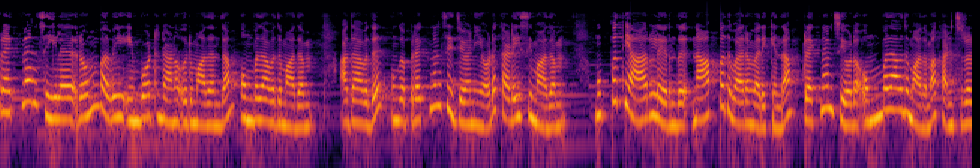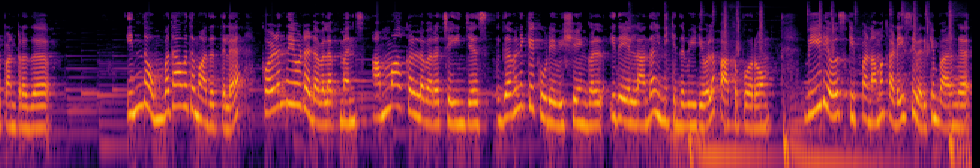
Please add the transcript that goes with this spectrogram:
ப்ரெக்னன்சியில் ரொம்பவே இம்பார்ட்டண்ட்டான ஒரு மாதம் தான் ஒன்பதாவது மாதம். அதாவது உங்கள் ப்ரெக்னன்சி ஜேர்னியோட கடைசி மாதம். முப்பத்தி ஆறுலேருந்து நாற்பது வாரம் வரைக்கும் தான் ப்ரெக்னன்சியோட ஒன்பதாவது மாதமாக கன்சிடர் பண்ணுறது இந்த ஒன்பதாவது மாதத்தில் குழந்தையோட டெவலப்மெண்ட்ஸ் அம்மாக்களில் வர சேஞ்சஸ் கவனிக்கக்கூடிய விஷயங்கள் இதையெல்லாம் தான் இன்னைக்கு இந்த வீடியோவில் பார்க்க போகிறோம் வீடியோ ஸ்கிப் பண்ணாமல் கடைசி வரைக்கும் பாருங்கள்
